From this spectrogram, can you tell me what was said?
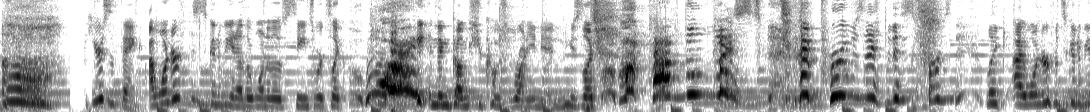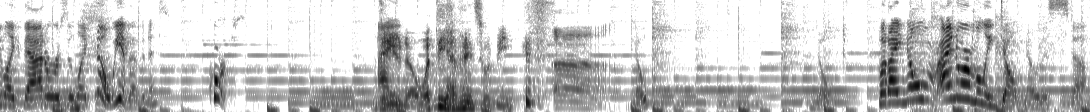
Here's the thing. I wonder if this is gonna be another one of those scenes where it's like, wait! And then Gumshoe comes running in and he's like, I have the list that proves that this person. Like, I wonder if it's gonna be like that or is it like, no, we have evidence. Of course. Do you know what the evidence would be? Uh. But I know, I normally don't know this stuff.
